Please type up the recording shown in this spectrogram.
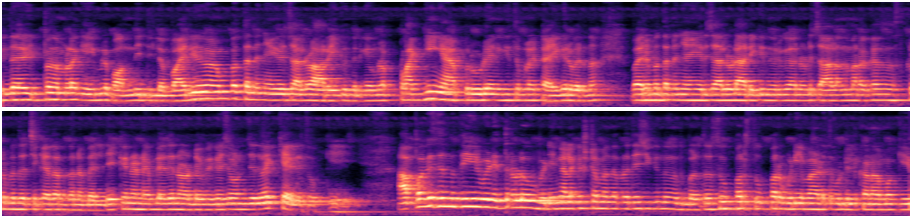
എന്തായാലും ഇപ്പം നമ്മളെ ഗെയിമിൽ വന്നിട്ടില്ല. വരുമ്പോൾ തന്നെ ഞാൻ ഒരു ചാനലോട് അറിയിക്കുന്നിരിക്കും നമ്മളെ പ്ലഗിങ് ആപ്പിലൂടെ എനിക്ക് നമ്മളെ ടൈഗർ വരുന്ന വരുമ്പോൾ തന്നെ ഞാൻ ഒരു ചാനലോട് അറിയിക്കുന്ന ഒരു എന്നോട് ചാനൽ മറക്കാൻ സബ്സ്ക്രൈബ് ചെയ്ത് വെച്ചേക്കാതെ തന്നെ ബെല്ലേക്ക് എനേബിൾ ചെയ്ത് നോട്ടിഫിക്കേഷൻ ഓൺ ചെയ്ത് വെക്കാം. ഓക്കെ അപ്പോൾ ഇന്നത്തെ ഈ ഒരു വീഡിയോ ഇത്രയുള്ളൂ നിങ്ങൾക്ക് ഇഷ്ടമെന്ന് പ്രതീക്ഷിക്കുന്നു. ഇതുപോലത്തെ സൂപ്പർ സൂപ്പർ വീഡിയോ അടുത്ത വീഡിയോയിൽ കാണാം. ഓക്കെ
